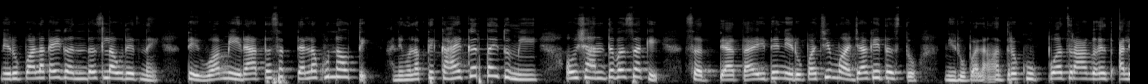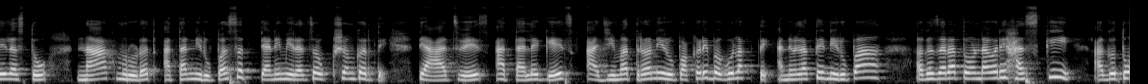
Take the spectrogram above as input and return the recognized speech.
निरुपाला काही गंधच लावू देत नाही. तेव्हा मीरा आता सत्याला खुणावते. आणि मला ते काय करताय तुम्ही? अहो शांत बसा की. सत्य आता इथे निरुपाची मजा घेत असतो. निरुपाला मात्र खूपच राग आलेला असतो. नाक मुरडत आता निरुपा सत्याने मीराचं औक्षण करते. त्याच वेळेस आता लगेच आजी मात्र निरुपाकडे बघू लागते. आणि मला लागते निरुपा अगं जरा तोंडावर हसकी अगं तू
